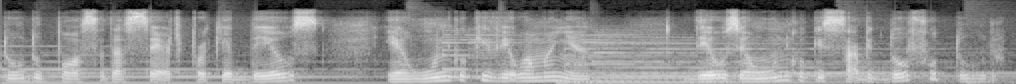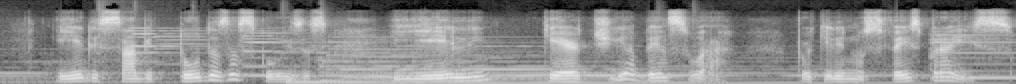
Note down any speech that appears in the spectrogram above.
tudo possa dar certo, porque Deus é o único que vê o amanhã. Deus é o único que sabe do futuro. Ele sabe todas as coisas e ele quer te abençoar porque Ele nos fez para isso.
